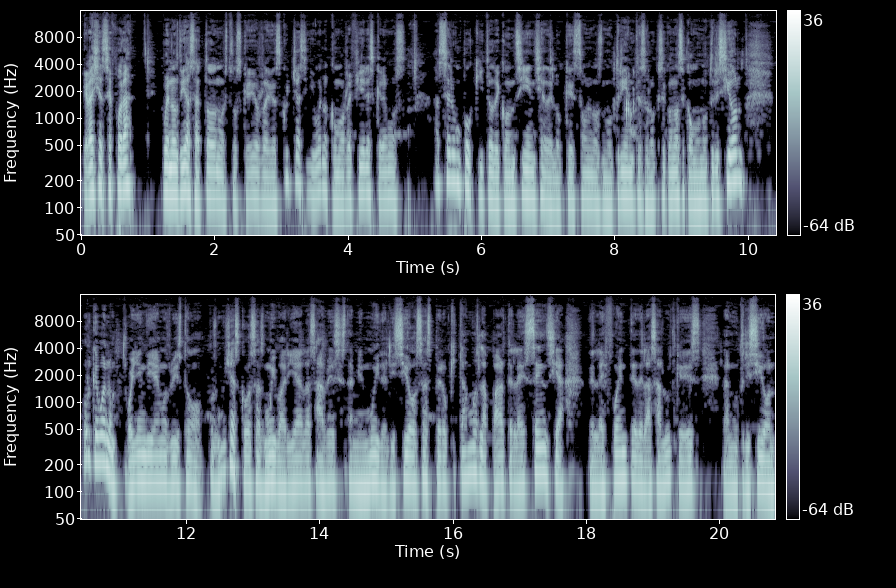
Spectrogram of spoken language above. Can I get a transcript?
Gracias, Sephora. Buenos días a todos nuestros queridos radioescuchas y bueno, como refieres, queremos hacer un poquito de conciencia de lo que son los nutrientes o lo que se conoce como nutrición, porque bueno, hoy en día hemos visto pues muchas cosas muy variadas, a veces también muy deliciosas, pero quitamos la parte, la esencia de la fuente de la salud que es la nutrición.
